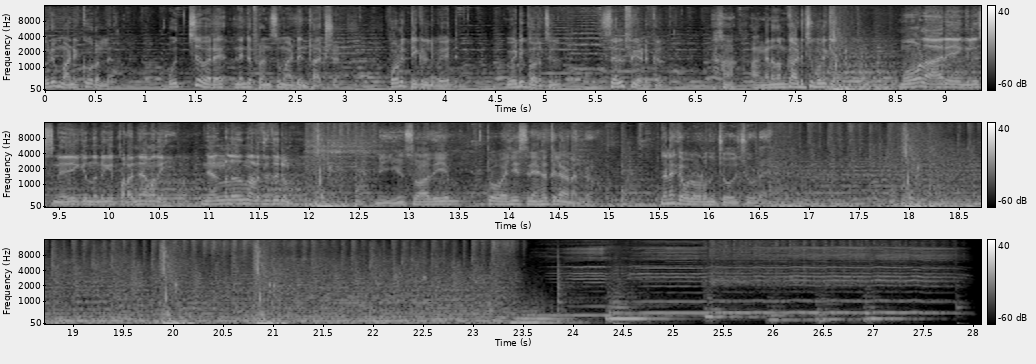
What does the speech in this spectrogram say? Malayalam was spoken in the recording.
ഒരു മണിക്കൂറല്ല. ഉച്ചവരെ നിന്റെ ഫ്രണ്ട്സുമായിട്ട് ഇൻട്രാക്ഷൻ പൊളിറ്റിക്കൽ ഡിബേറ്റ് വെടിപ്പറച്ചിൽ സെൽഫി എടുക്കൽ. അങ്ങനെ നമുക്ക് അടിച്ചു പൊളിക്കാം. മോൾ ആരെയെങ്കിലും സ്നേഹിക്കുന്നുണ്ടെങ്കിൽ പറഞ്ഞാൽ മതി. ഞങ്ങളത് നടത്തി തരും. നീയും സ്വാതിയും ഇപ്പോൾ വലിയ സ്നേഹത്തിലാണല്ലോ. നിനക്ക് അവളോടൊന്ന് ചോദിച്ചൂടെ? Mm-hmm.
